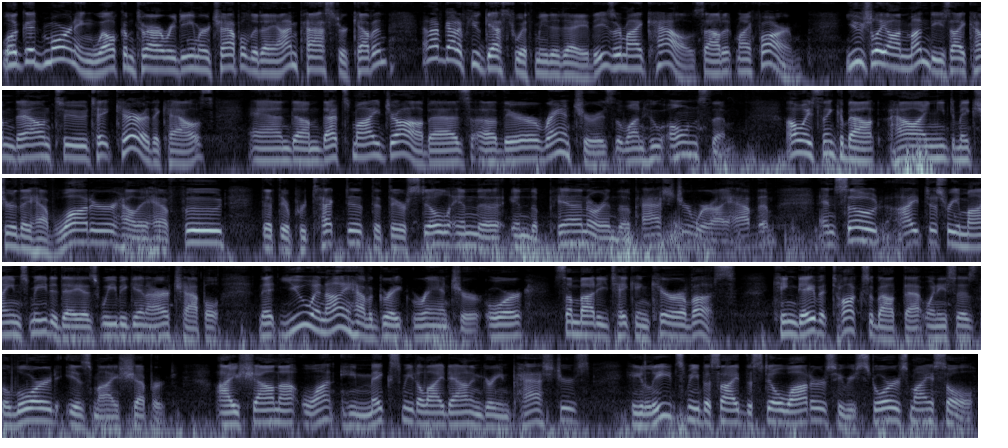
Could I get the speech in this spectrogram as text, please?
Well, good morning. Welcome to our Redeemer Chapel today. I'm Pastor Kevin, and I've got a few guests with me today. These are my cows out at my farm. Usually on Mondays, I come down to take care of the cows, and um, that's my job as uh, their rancher, is the one who owns them. I always think about how I need to make sure they have water, how they have food, that they're protected, that they're still in the in the pen or in the pasture where I have them. And so it just reminds me today as we begin our chapel that you and I have a great rancher or somebody taking care of us. King David talks about that when he says, The Lord is my shepherd. I shall not want. He makes me to lie down in green pastures. He leads me beside the still waters. He restores my soul.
